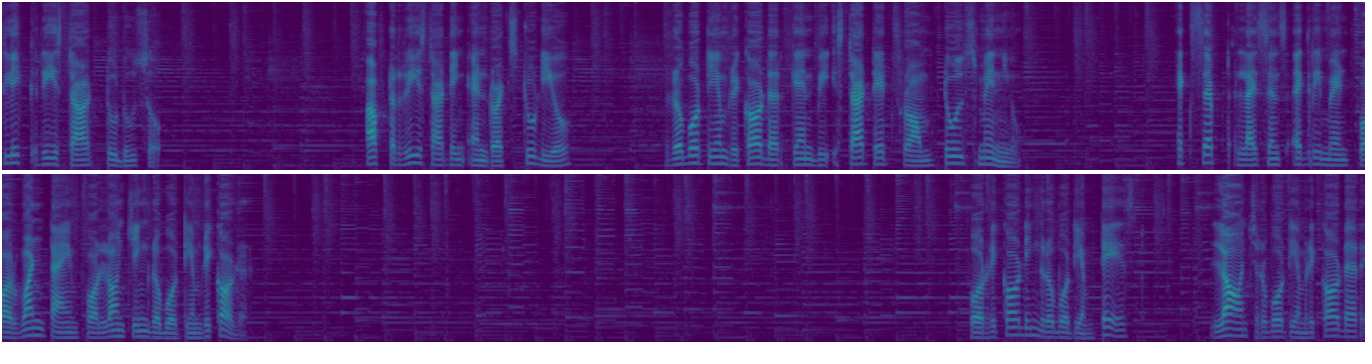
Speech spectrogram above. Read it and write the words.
click restart to do so. After restarting Android Studio, Robotium Recorder can be started from Tools menu. accept license agreement for one time for launching Robotium Recorder. For recording Robotium test, launch Robotium Recorder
